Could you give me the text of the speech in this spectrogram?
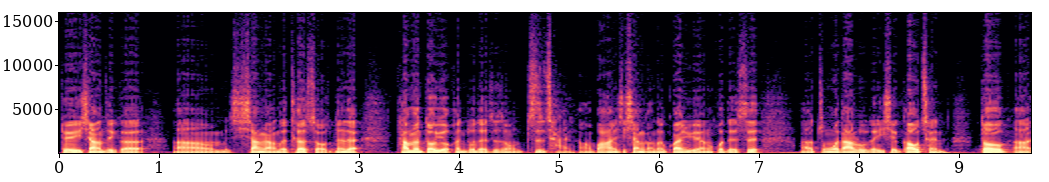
对于像这个啊香港的特首等等，他们都有很多的这种制裁啊，包含香港的官员或者是啊中国大陆的一些高层。都啊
